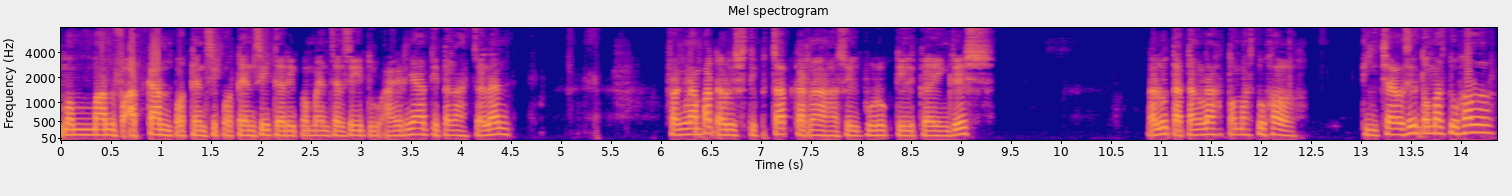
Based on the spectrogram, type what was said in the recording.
memanfaatkan potensi-potensi dari pemain Chelsea itu. Akhirnya di tengah jalan Frank Lampard harus dipecat karena hasil buruk di Liga Inggris. Lalu datanglah Thomas Tuchel. Di Chelsea Thomas Tuchel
